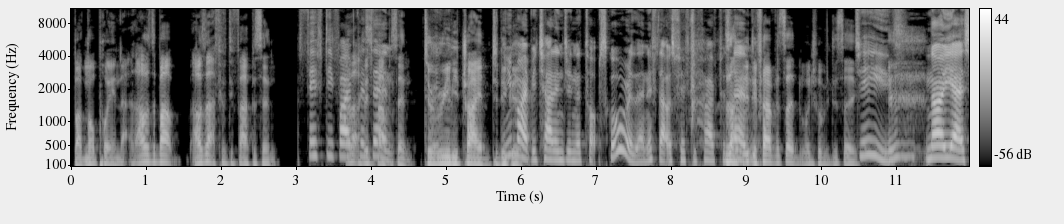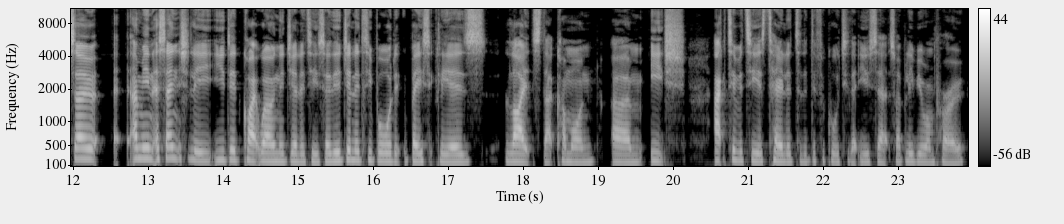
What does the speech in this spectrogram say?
but not putting that. I was about, I was at fifty five percent. Fifty-five percent. to really try to do You good. might be challenging the top scorer then, if that was fifty-five percent. fifty five percent? What do you want me to say? Jeez. No, yeah. So, I mean, essentially, you did quite well in the agility. So, the agility board basically is lights that come on. Um, each activity is tailored to the difficulty that you set. So, I believe you're on pro,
